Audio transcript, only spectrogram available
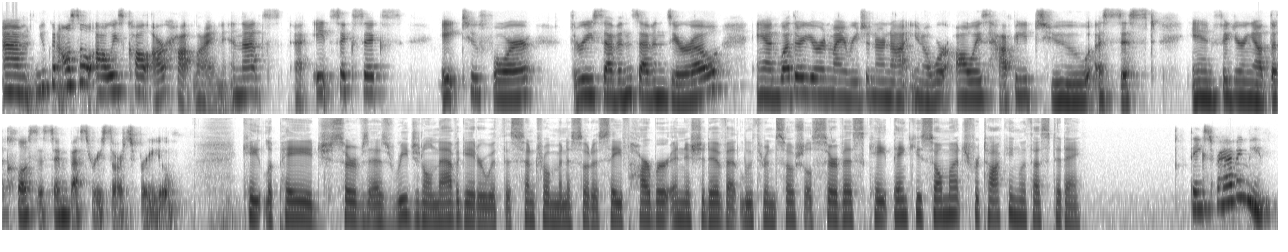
Um, you can also always call our hotline, and that's 866 824 3770 and whether you're in my region or not you know we're always happy to assist in figuring out the closest and best resource for you Kate LePage serves as regional navigator with the Central Minnesota Safe Harbor Initiative at Lutheran Social Service. Kate, thank you so much for talking with us today. Thanks for having me.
